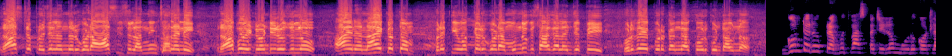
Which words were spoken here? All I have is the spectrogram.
రాష్ట్ర ప్రజలందరూ కూడా ఆశీస్సులు అందించాలని రాబోయేటువంటి రోజుల్లో ఆయన నాయకత్వం ప్రతి ఒక్కరు కూడా ముందుకు సాగాలని చెప్పి హృదయపూర్వకంగా కోరుకుంటా ఉన్నా. గుంటూరు ప్రభుత్వాసుపత్రిలో మూడు కోట్ల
